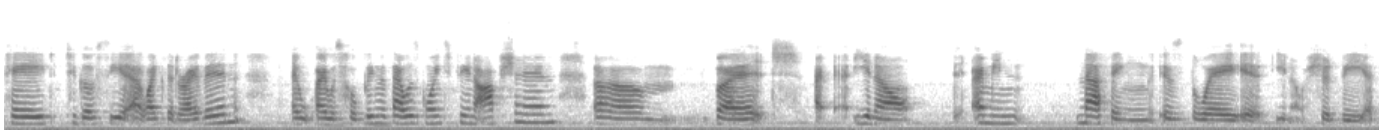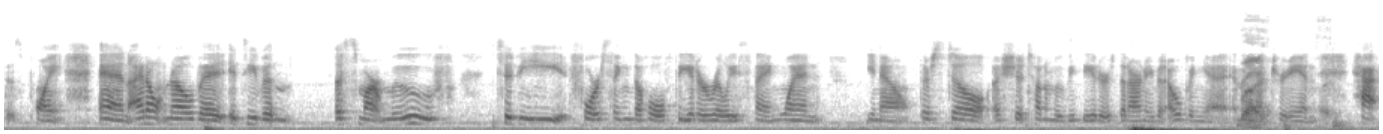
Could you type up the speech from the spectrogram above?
paid to go see it at like the drive-in. I, I was hoping that that was going to be an option, um, but I, you know, I mean, nothing is the way it you know should be at this point, and I don't know that it's even a smart move to be forcing the whole theater release thing when you know there's still a shit ton of movie theaters that aren't even open yet in Right. the country and Right. ha-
